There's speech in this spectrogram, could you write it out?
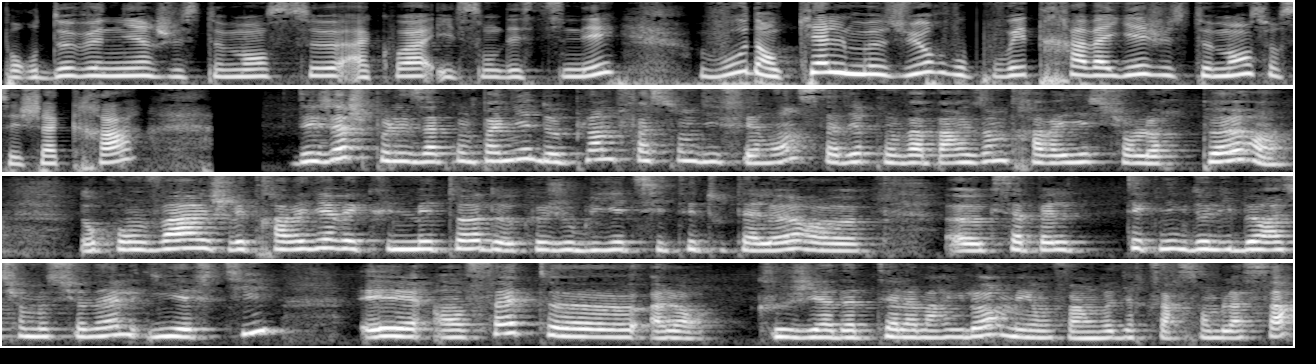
pour devenir justement ce à quoi ils sont destinés. Vous, dans quelle mesure vous pouvez travailler justement sur ces chakras? Déjà, je peux les accompagner de plein de façons différentes. C'est-à-dire qu'on va par exemple travailler sur leur peur. Donc on va, je vais travailler avec une méthode que j'ai oublié de citer tout à l'heure, euh, euh, qui s'appelle technique de libération émotionnelle, EFT. Et en fait, euh, alors que j'ai adapté à la Marie-Laure, mais enfin on va dire que ça ressemble à ça.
